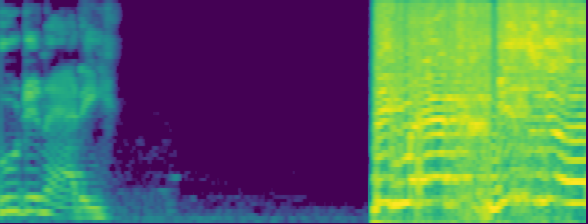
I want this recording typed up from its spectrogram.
a Hoodinatty. Big Mac, get the gun!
